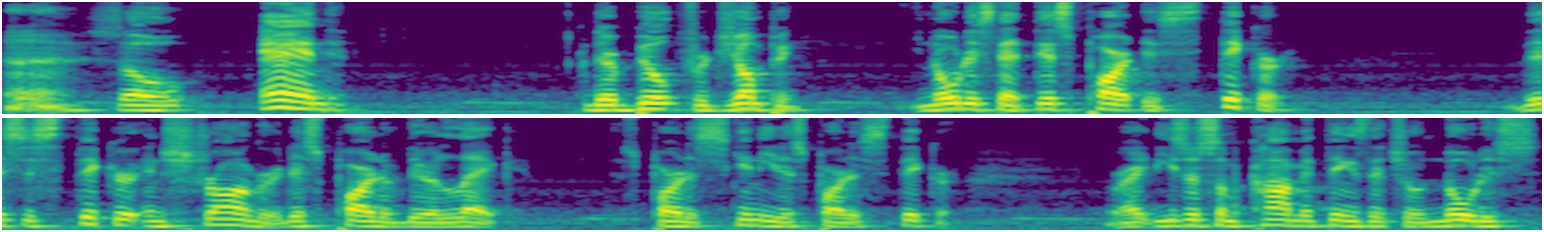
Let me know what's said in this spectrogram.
so, and they're built for jumping. You notice that this part is thicker. This is thicker and stronger, this part of their leg. This part is skinny, this part is thicker. Right? These are some common things that you'll notice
